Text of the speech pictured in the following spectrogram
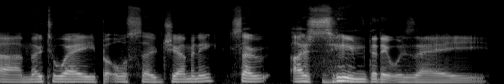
uh, motorway, but also Germany. So I assumed that it was a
